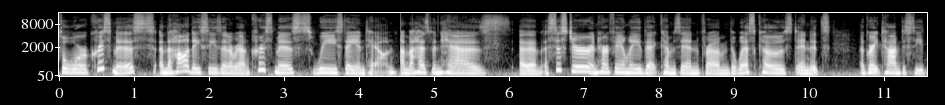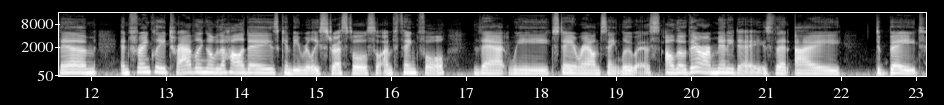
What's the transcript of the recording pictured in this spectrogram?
for Christmas and the holiday season around Christmas, we stay in town. Uh, my husband has um, a sister and her family that comes in from the West Coast, and it's a great time to see them. And frankly, traveling over the holidays can be really stressful. So I'm thankful that we stay around St. Louis. Although there are many days that I debate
